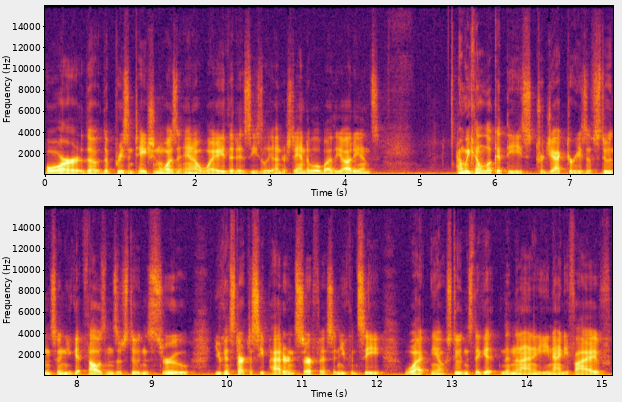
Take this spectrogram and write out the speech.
or the, the presentation wasn't in a way that is easily understandable by the audience. And we can look at these trajectories of students, and you get thousands of students through, you can start to see patterns surface, and you can see what you know students that get in the 90, 95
